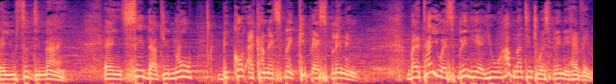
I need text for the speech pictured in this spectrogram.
and you still deny and say that, you know, because I can explain. Keep explaining. By the time you explain here, you have nothing to explain in heaven.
